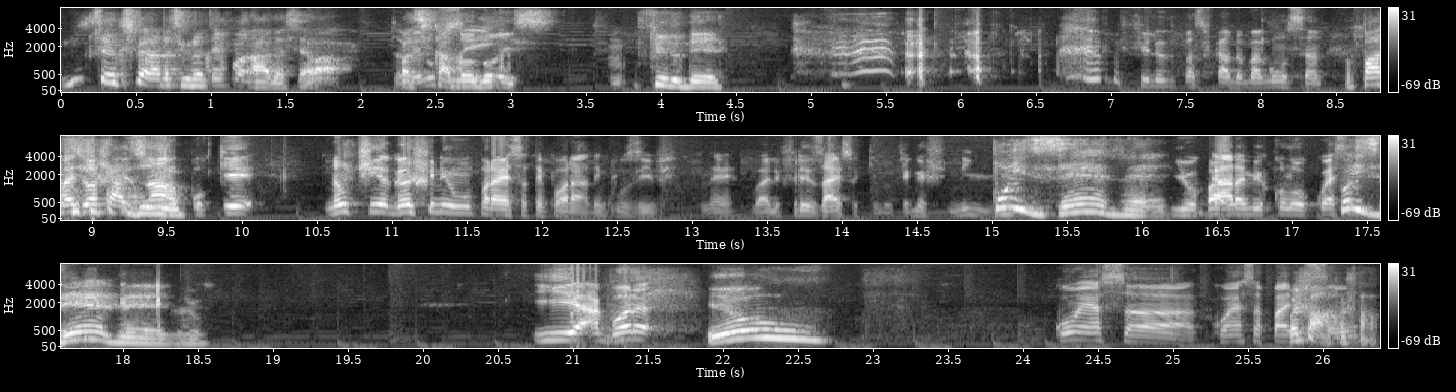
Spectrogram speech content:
não sei o que esperar da segunda temporada, sei lá. Também Pacificador 2. Filho dele. O filho do pacificador bagunçando. Mas eu acho bizarro, porque não tinha gancho nenhum para essa temporada, inclusive, né? Vale frisar isso aqui, não tinha gancho nenhum. Pois é, velho. E o cara me colocou essa Pois é, velho. E agora eu com essa com essa aparição pode falar,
